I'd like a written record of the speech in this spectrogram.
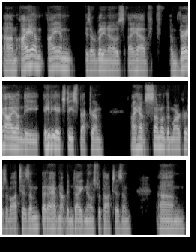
Um, I am, I am, as everybody knows, I have, I'm very high on the ADHD spectrum. I have some of the markers of autism, but I have not been diagnosed with autism. Um,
